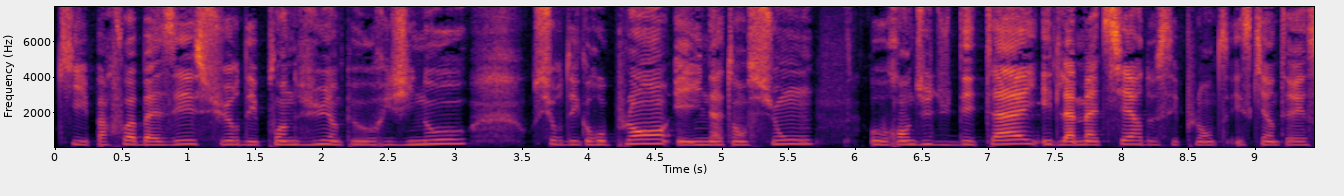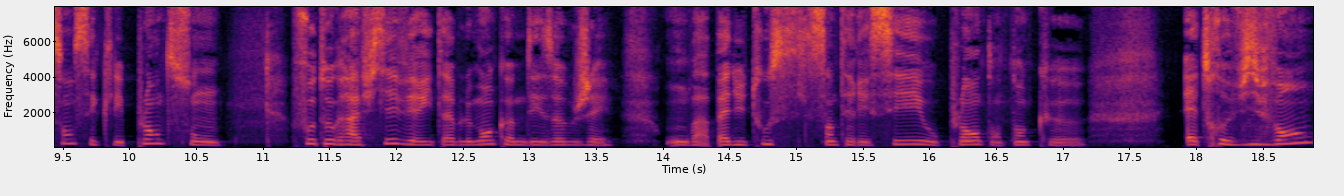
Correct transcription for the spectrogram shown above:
qui est parfois basée sur des points de vue un peu originaux, sur des gros plans et une attention au rendu du détail et de la matière de ces plantes. Et ce qui est intéressant, c'est que les plantes sont photographiées véritablement comme des objets. On va pas du tout s'intéresser aux plantes en tant que être vivant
